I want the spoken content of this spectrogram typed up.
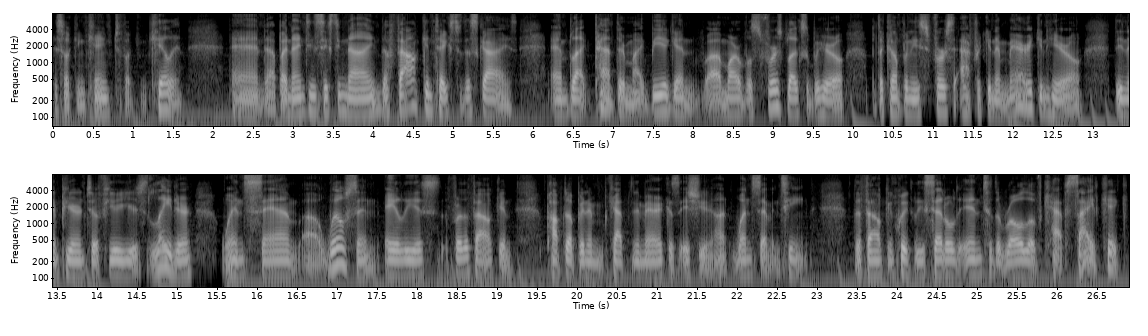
is fucking came to fucking kill it. And uh, by 1969, the Falcon takes to the skies, and Black Panther might be again uh, Marvel's first black superhero, but the company's first African American hero didn't appear until a few years later when Sam uh, Wilson, alias for the Falcon, popped up in Captain America's issue 117. The Falcon quickly settled into the role of Cap's sidekick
